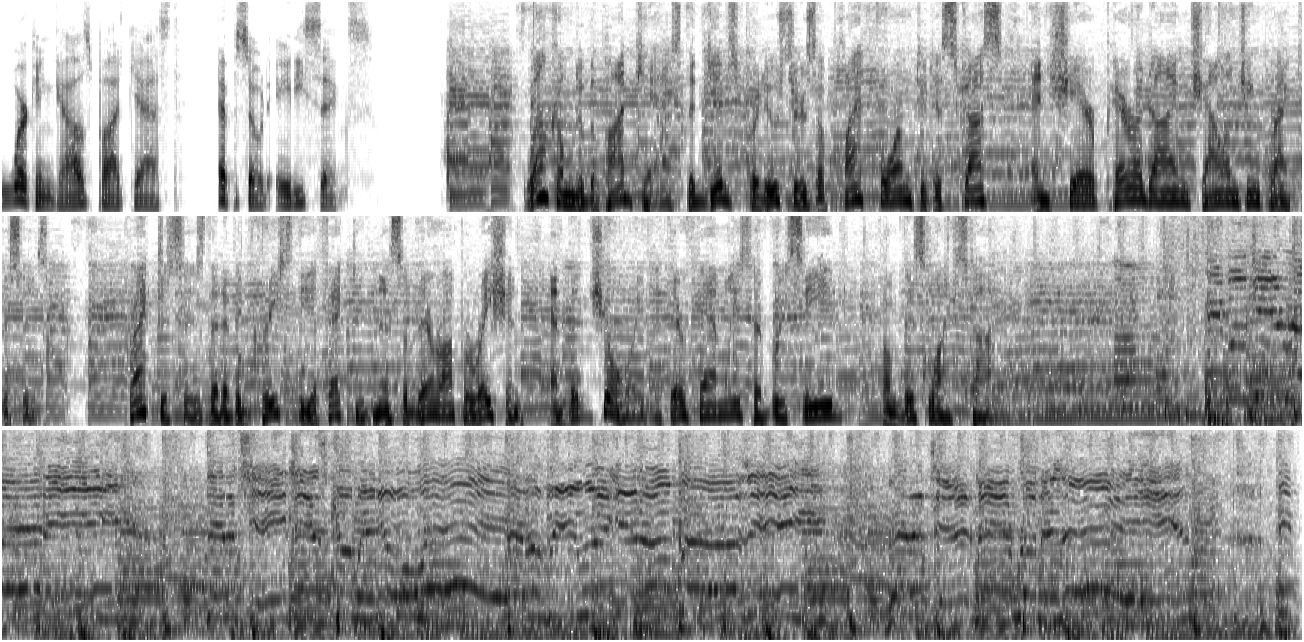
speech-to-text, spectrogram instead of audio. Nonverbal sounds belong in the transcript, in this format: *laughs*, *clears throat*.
Working Cows Podcast, episode 86. Welcome to the podcast that gives producers a platform to discuss and share paradigm challenging practices. Practices that have increased the effectiveness of their operation and the joy that their families have received from this lifestyle.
